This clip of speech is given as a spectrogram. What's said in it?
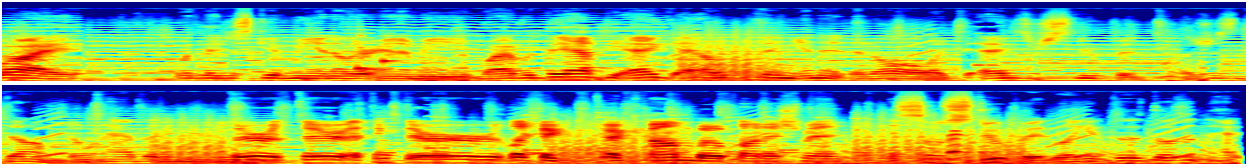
Why would they just give me another enemy? Why would they have the egg out thing in it at all? Like the eggs are stupid. They're just dumb. Don't have that in your game. They're, they're, I think they're like a, a combo punishment. It's so stupid. Like it do- doesn't ha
